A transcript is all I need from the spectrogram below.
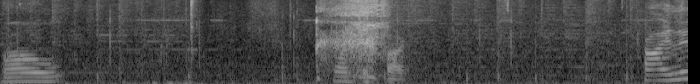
Bro. What the fuck? I literally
